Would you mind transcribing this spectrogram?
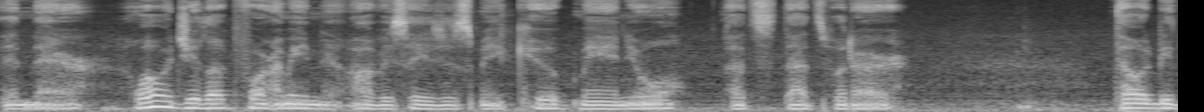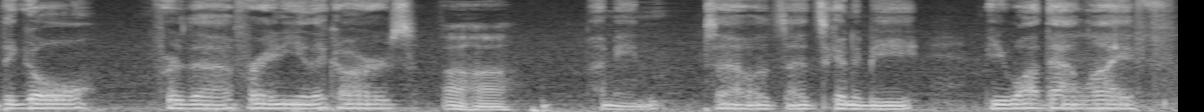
in there. What would you look for? I mean, obviously, it's just me coupe manual. That's that's what our that would be the goal for the for any of the cars. uh huh. I mean, so it's it's going to be if you want that life.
